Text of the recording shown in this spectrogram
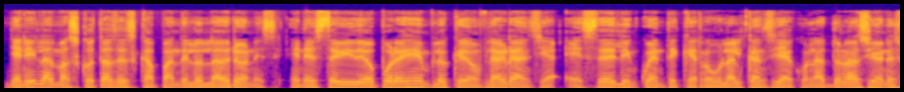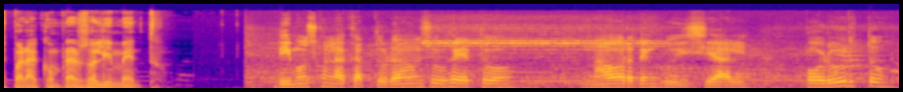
Ya ni las mascotas escapan de los ladrones. En este video, por ejemplo, quedó en flagrancia este delincuente que robó la alcancía con las donaciones para comprar su alimento. Dimos con la captura de un sujeto, una orden judicial por hurto,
